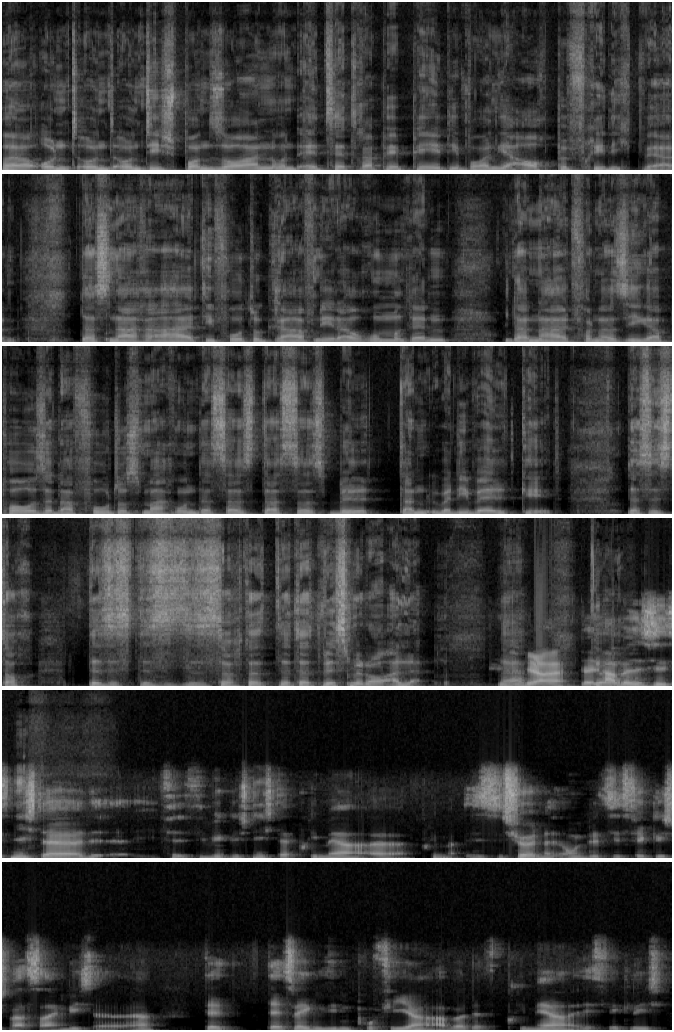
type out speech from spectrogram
ja, und, und, und die Sponsoren und etc. pp, die wollen ja auch befriedigt werden. Dass nachher halt die Fotografen, die da rumrennen und dann halt von der Siegerpose da Fotos machen und dass das, dass das Bild dann über die Welt geht. Das ist doch, das ist, das ist, das ist doch, das, das wissen wir doch alle. Ne? Ja, so. aber es ist nicht es ist wirklich nicht der Primär, äh, Primär, es ist schön und es ist wirklich was eigentlich, äh, deswegen sind Profi, ja, aber das Primär ist wirklich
